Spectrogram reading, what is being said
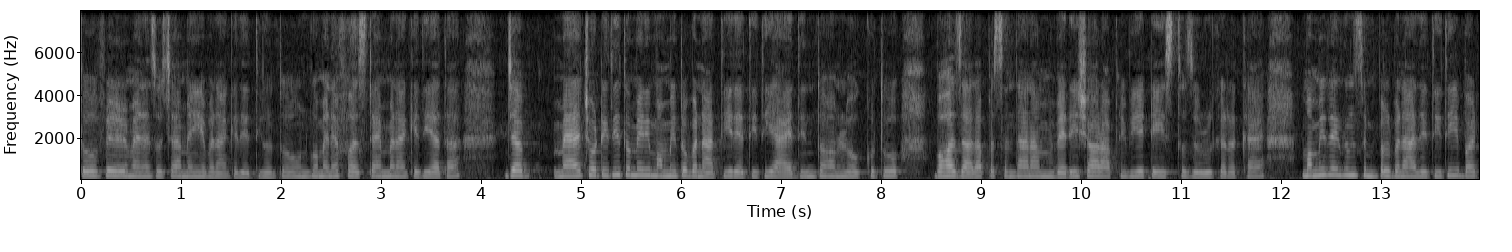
तो फिर मैंने सोचा, मैं ये बना के देती हूँ। तो उनको मैंने फ़र्स्ट टाइम बना के दिया था। जब मैं छोटी थी तो मेरी मम्मी तो बनाती रहती थी आए दिन। तो हम लोग को तो बहुत ज़्यादा पसंद था। ना वेरी श्योर आपने भी ये टेस्ट तो ज़रूर कर रखा है। मम्मी तो एकदम सिंपल बना देती थी बट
